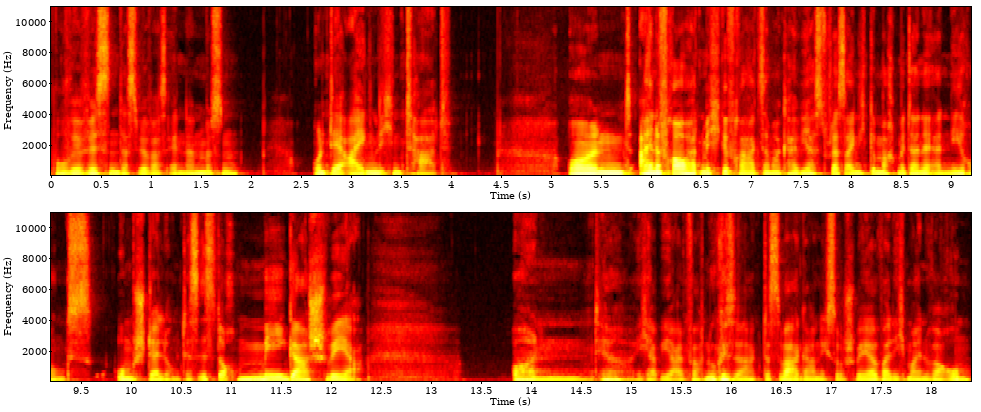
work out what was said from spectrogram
wo wir wissen, dass wir was ändern müssen, und der eigentlichen Tat. Und eine Frau hat mich gefragt, sag mal Kai, wie hast du das eigentlich gemacht mit deiner Ernährungsumstellung? Das ist doch mega schwer. Und ja, ich habe ihr einfach nur gesagt, das war gar nicht so schwer, weil ich mein Warum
